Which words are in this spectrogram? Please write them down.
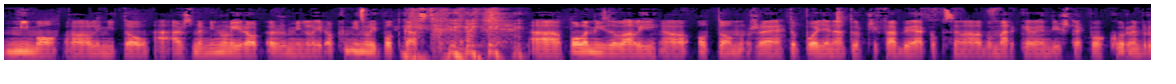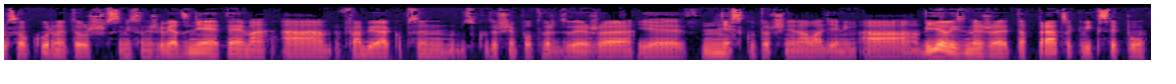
mimo o, limitov a až sme minulý rok, až minulý rok, minulý podcast polemizovali o, tom, že to pôjde na Turči Fabio Jakobsen alebo Mark Cavendish, tak po Kurne Brusel Kurne to už si myslím, že viac nie je téma a Fabio Jakobsen skutočne potvrdzuje, že je neskutočne naladený. A videli sme, že tá práca Quickstepu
